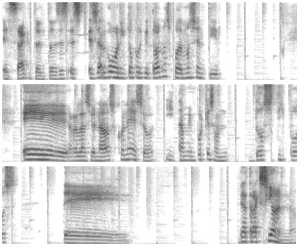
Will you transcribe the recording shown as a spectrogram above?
Exacto, entonces es, es, algo bonito porque todos nos podemos sentir eh, relacionados con eso y también porque son dos tipos de, de atracción, ¿no?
